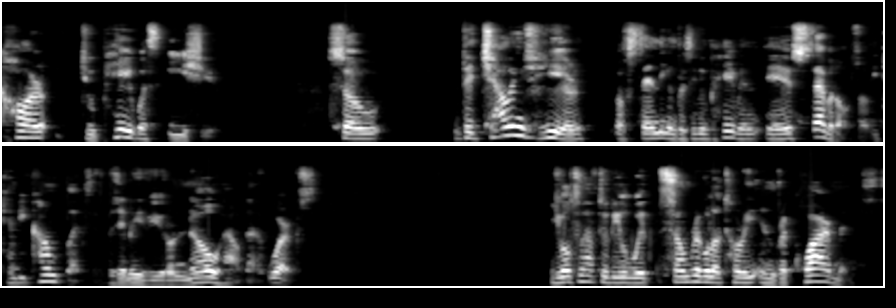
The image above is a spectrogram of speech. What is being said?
card to pay was issued. So the challenge here of sending and receiving payment is several. So it can be complex, especially if you don't know how that works. You also have to deal with some regulatory and requirements,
